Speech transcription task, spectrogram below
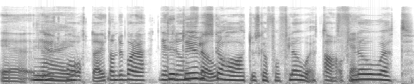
eh, ut på åtta utan du bara, det är Det du flow. ska ha att du ska få flowet. Ah, okay. Flowet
